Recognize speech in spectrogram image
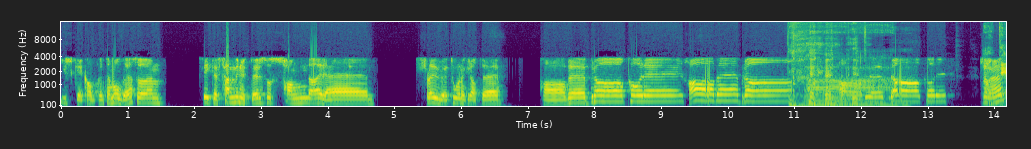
jyske kampen til Molde, så så gikk det fem minutter, så sang det dette flaue tornekrattet Ha det bra, Kåre, ha det bra. Ha det bra, Kåre. Ja, det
